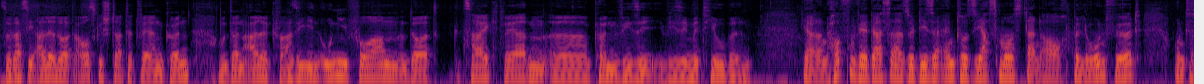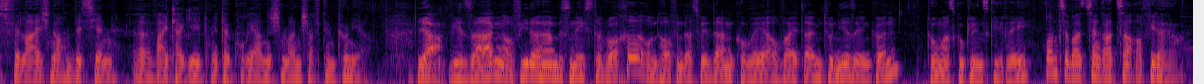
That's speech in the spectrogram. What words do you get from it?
sodass sie alle dort ausgestattet werden können und dann alle quasi in Uniform dort gezeigt werden äh, können, wie sie, wie sie mitjubeln. Ja, dann hoffen wir, dass also dieser Enthusiasmus dann auch belohnt wird und es vielleicht noch ein bisschen äh, weitergeht mit der koreanischen Mannschaft im Turnier. Ja, wir sagen auf Wiederhören bis nächste Woche und hoffen, dass wir dann Korea auch weiter im Turnier sehen können. Thomas Kuklinski-Reh und Sebastian Ratzer auf Wiederhören.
